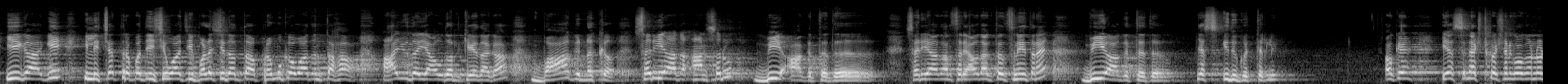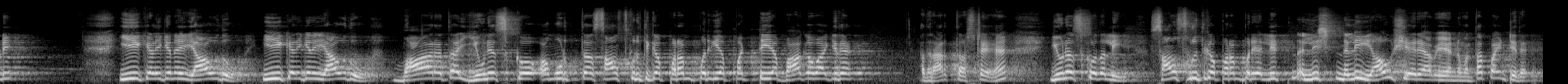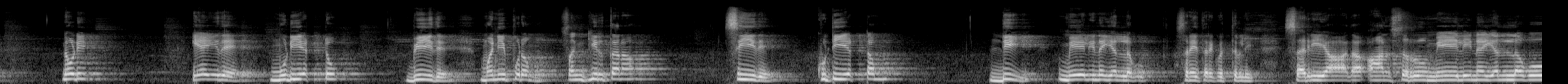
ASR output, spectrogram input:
ಹೀಗಾಗಿ ಇಲ್ಲಿ ಛತ್ರಪತಿ ಶಿವಾಜಿ ಬಳಸಿದಂತಹ ಪ್ರಮುಖವಾದಂತಹ ಆಯುಧ ಯಾವುದು ಅಂತ ಕೇಳಿದಾಗ ಬಾಗ್ ನಖ. ಸರಿಯಾದ ಆನ್ಸರು ಬಿ ಆಗುತ್ತದೆ. ಸರಿಯಾದ ಆನ್ಸರ್ ಯಾವುದಾಗ್ತದೆ ಸ್ನೇಹಿತರೆ? ಬಿ ಆಗುತ್ತದೆ. ಎಸ್ ಇದು ಗೊತ್ತಿರಲಿ. ಓಕೆ ಎಸ್ ನೆಕ್ಸ್ಟ್ ಕ್ವಶನ್ಗೆ ಹೋಗೋಣ ನೋಡಿ. ಈ ಕೆಳಗಿನ ಯಾವುದು? ಈ ಕೆಳಗಿನ ಯಾವುದು? ಭಾರತ ಯುನೆಸ್ಕೋ ಅಮೂರ್ತ ಸಾಂಸ್ಕೃತಿಕ ಪರಂಪರೆಯ ಪಟ್ಟಿಯ ಭಾಗವಾಗಿದೆ. ಅದರ ಅರ್ಥ ಅಷ್ಟೇ, ಯುನೆಸ್ಕೋದಲ್ಲಿ ಸಾಂಸ್ಕೃತಿಕ ಪರಂಪರೆಯ ಲಿಟ್, ಲಿಸ್ಟ್ನಲ್ಲಿ ಯಾವ ಶೇರ್ ಯಾವೆ ಅನ್ನುವಂಥ ಪಾಯಿಂಟ್ ಇದೆ. ನೋಡಿ, ಎ ಇದೆ ಮುಡಿಯಟ್ಟು, ಬಿ ಇದೆ ಮಣಿಪುರಂ ಸಂಕೀರ್ತನ, ಸಿ ಇದೆ ಕುಟಿಯಟ್ಟಂ, ಡಿ ಮೇಲಿನ ಎಲ್ಲವೂ. ಸ್ನೇಹಿತರಿಗೆ ಗೊತ್ತಿರಲಿ, ಸರಿಯಾದ ಆನ್ಸರು ಮೇಲಿನ ಎಲ್ಲವೂ.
